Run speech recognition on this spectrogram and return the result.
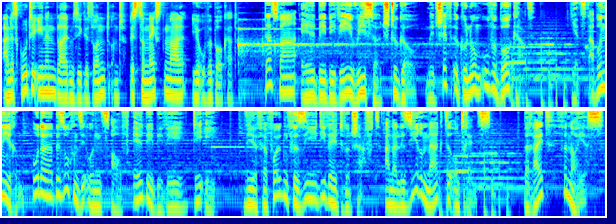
Alles Gute Ihnen, bleiben Sie gesund und bis zum nächsten Mal, Ihr Uwe Burkhardt. Das war LBBW Research to Go mit Chefökonom Uwe Burkhardt. Jetzt abonnieren oder besuchen Sie uns auf lbbw.de. Wir verfolgen für Sie die Weltwirtschaft, analysieren Märkte und Trends. Bereit für Neues.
